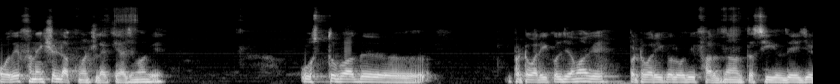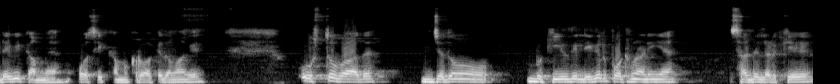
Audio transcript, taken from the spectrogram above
ਉਹਦੇ ਫਾਈਨੈਂਸ਼ੀਅਲ ਡਾਕੂਮੈਂਟ ਲੈ ਕੇ ਆ ਜਾਵਾਂਗੇ। ਉਸ ਤੋਂ ਬਾਅਦ ਪਟਵਾਰੀ ਕੋਲ ਜਾਵਾਂਗੇ। ਪਟਵਾਰੀ ਕੋਲ ਉਹਦੀ ਫਰਜ਼ਾਂ, ਤਹਿਸੀਲ ਦੇ ਜਿਹੜੇ ਵੀ ਕੰਮ ਹੈ, ਉਹ ਅਸੀਂ ਕੰਮ ਕਰਵਾ ਕੇ ਦੇਵਾਂਗੇ। ਉਸ ਤੋਂ ਬਾਅਦ ਜਦੋਂ ਵਕੀਲ ਦੀ ਲੀਗਲ ਰਿਪੋਰਟ ਬਣਾਉਣੀ ਹੈ, ਸਾਡੇ ਲੜਕੇ,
